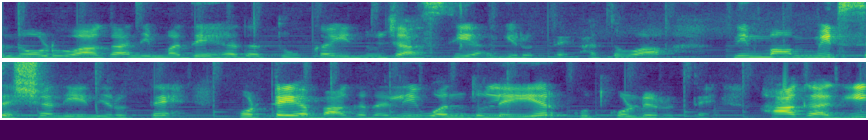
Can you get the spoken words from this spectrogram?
ನೋಡುವಾಗ ನಿಮ್ಮ ದೇಹದ ತೂಕ ಇನ್ನೂ ಜಾಸ್ತಿ ಆಗಿರುತ್ತೆ. ಅಥವಾ ನಿಮ್ಮ ಮಿಡ್ ಸೆಷನ್ ಏನಿರುತ್ತೆ, ಹೊಟ್ಟೆಯ ಭಾಗದಲ್ಲಿ ಒಂದು ಲೇಯರ್ ಕೂತ್ಕೊಂಡಿರುತ್ತೆ. ಹಾಗಾಗಿ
